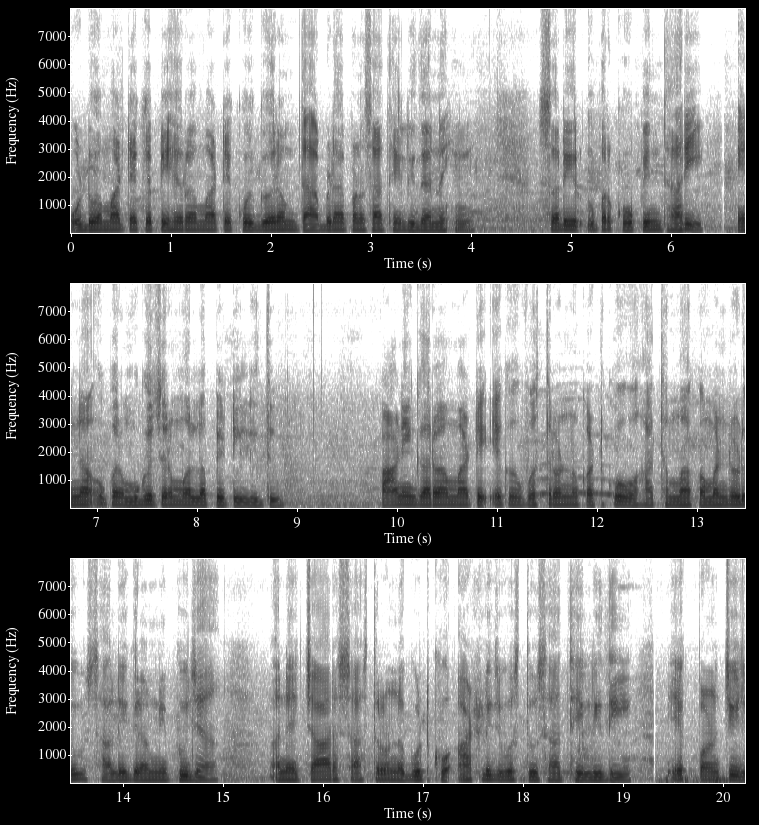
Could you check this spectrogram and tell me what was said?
ઓઢવા માટે કે પહેરવા માટે કોઈ ગરમ ધાબળા પણ સાથે લીધા નહીં. શરીર ઉપર કોપીન ધારી, એના ઉપર મુગચર્મ લપેટી લીધું. પાણી ગારવા માટે એક વસ્ત્રનો કટકો હાથમાં કમંડળું શાલિગ્રામની પૂજા. અને ચાર શાસ્ત્રોનો ગુટકો આટલી જ વસ્તુ સાથે લીધી. એક પણ ચીજ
